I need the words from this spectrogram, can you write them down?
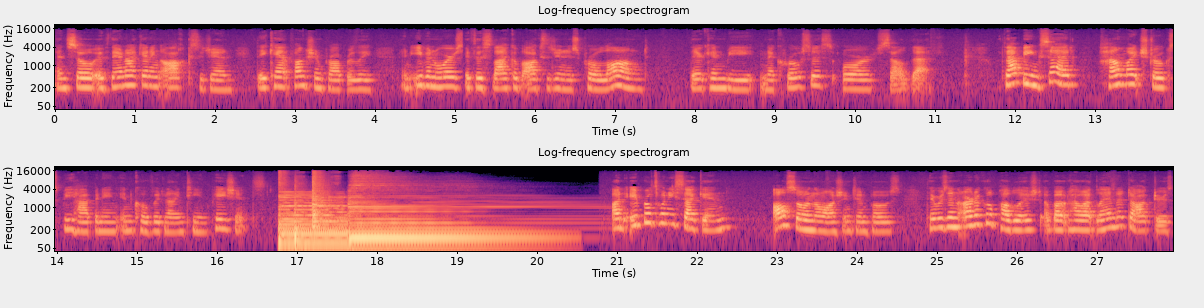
And so if they're not getting oxygen, they can't function properly. And even worse, if this lack of oxygen is prolonged, there can be necrosis or cell death. With that being said, how might strokes be happening in COVID-19 patients? On April 22nd, also in the Washington Post, there was an article published about how Atlanta doctors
